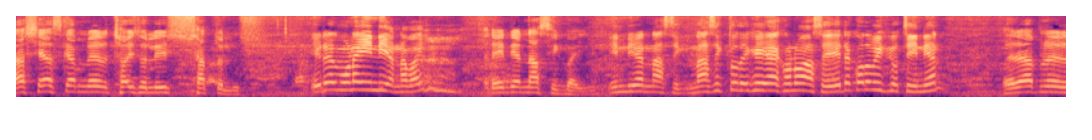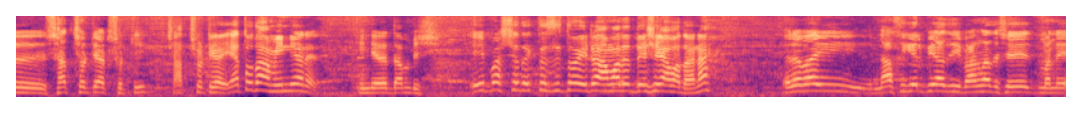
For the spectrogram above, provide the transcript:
রাজশাহী আজকে আপনার ছয়চল্লিশ সাতচল্লিশ। এটা মনে হয় ইন্ডিয়ান না ভাই? এটা ইন্ডিয়ান নাসিক ভাই। ইন্ডিয়ান নাসিক। নাসিক তো দেখে এখনও আছে। এটা কত বিক্রি হচ্ছে ইন্ডিয়ান এটা আপনার সাতষট্টি আটষট্টি। সাতষট্টি এত দাম ইন্ডিয়ানের ইন্ডিয়ানের দাম বেশি। এই পাশে দেখতেছি তো এটা আমাদের দেশে আবাদ হয় না? এটা ভাই নাসিকের পেঁয়াজই বাংলাদেশে মানে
